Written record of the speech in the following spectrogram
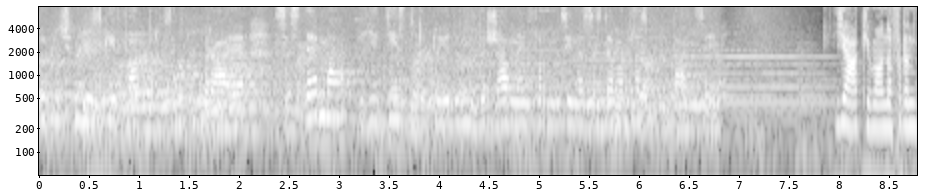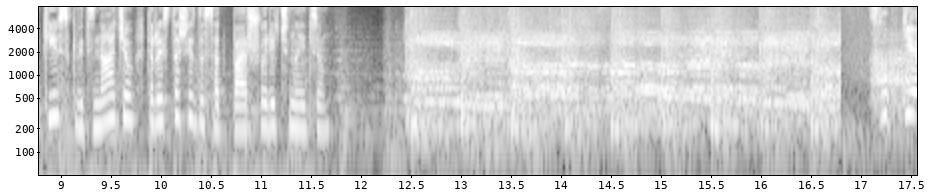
Виключно людський фактор це прибирає система ЄДІС, тобто єдина державна інформаційна система трансплантації. Як Івано-Франківськ відзначив 361-ю річницю. Слупки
